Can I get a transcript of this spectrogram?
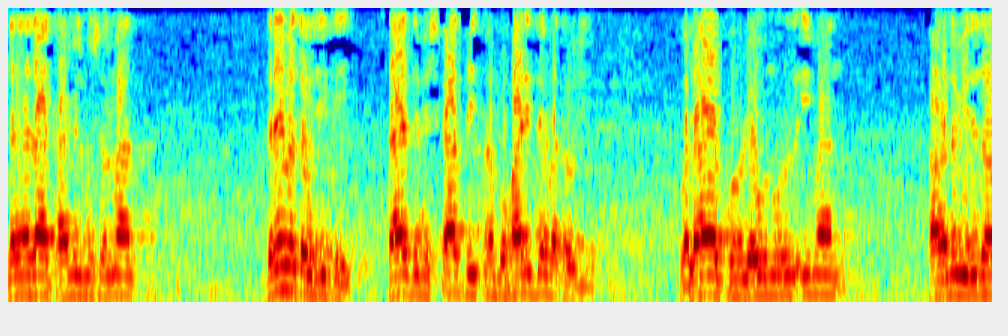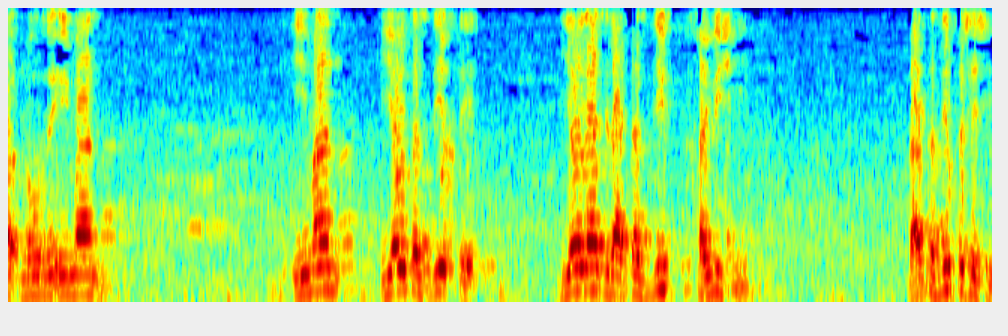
نه دا کامل مسلمان درېمه توجیه کوي صاحب د مشکات دی بخاری دې متوجي ولا يكون له نور الايمان او نو دې دا نور د ایمان ایمان یو تصدیق ته یو دا چې دا تصدیق خوي شي دا تصدیق څه شي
